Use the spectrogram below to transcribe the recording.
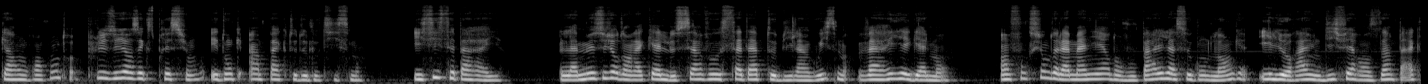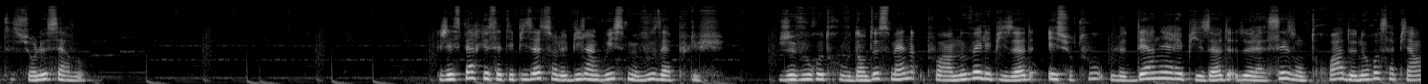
car on rencontre plusieurs expressions et donc impact de l'autisme. Ici c'est pareil. La mesure dans laquelle le cerveau s'adapte au bilinguisme varie également. En fonction de la manière dont vous parlez la seconde langue, il y aura une différence d'impact sur le cerveau. J'espère que cet épisode sur le bilinguisme vous a plu. Je vous retrouve dans deux semaines pour un nouvel épisode et surtout le dernier épisode de la saison 3 de Neurosapiens.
